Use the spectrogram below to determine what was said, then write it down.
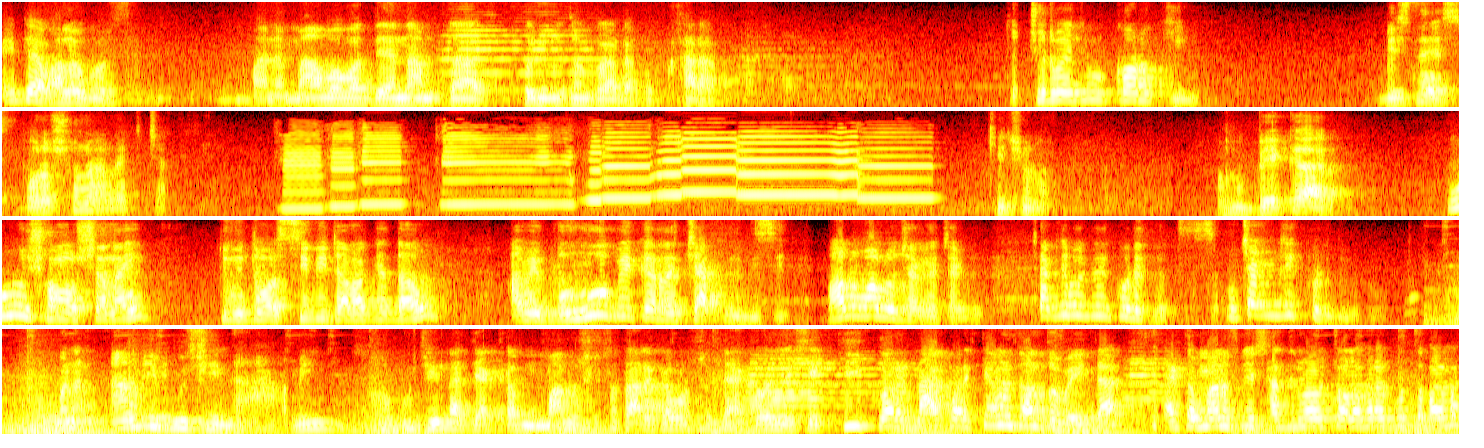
এটা ভালো করছে। মানে মা বাবা দেওয়া নামটা পরিবর্তন করাটা খুব খারাপ। তো ছোট ভাই তুমি করো কি? বিজনেস পড়াশোনা নাকি চাকরি? কিছু না। বেকার কোনো সমস্যা নাই। তুমি তোমার সিভিটা আমাকে দাও। আমি বহু বেকারের চাকরি দিছি। ভালো ভালো জায়গায় চাকরি। চাকরি বাকরি করে খেতেছি চাকরি করে দিবি। মানে আমি বুঝি না আমি বুঝি না যে একটা মানুষের সাথে আরেকটা মানুষের সাথে দেখা হইলে সে কি করে না করে কেন জানতে হবে এটা? একটা মানুষকে স্বাধীনভাবে চলাফেরা করতে পারবে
